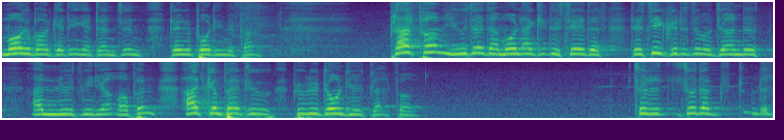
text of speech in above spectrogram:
more about getting attention than reporting the facts. Platform users are more likely to say that they see criticism of journalists and news media often as compared to people who don't use platforms. So that, so that the,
